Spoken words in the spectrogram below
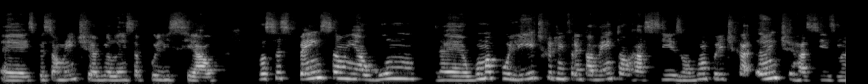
é, especialmente a violência policial. Vocês pensam em algum, é, alguma política de enfrentamento ao racismo, alguma política antirracismo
